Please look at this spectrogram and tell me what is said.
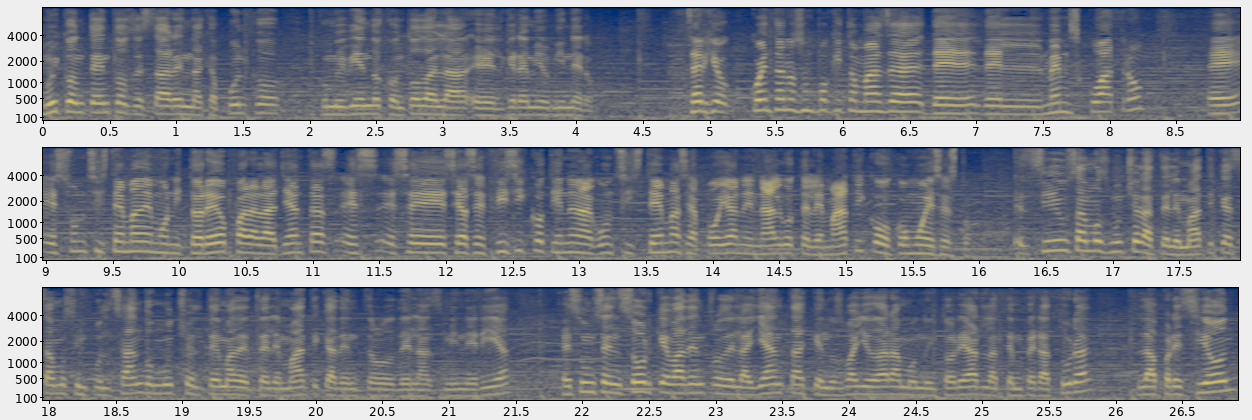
muy contentos de estar en Acapulco conviviendo con todo el gremio minero. Sergio, cuéntanos un poquito más del MEMS 4. Eh, es un sistema de monitoreo para las llantas. ¿Es, ¿Se hace físico? ¿Tienen algún sistema? ¿Se apoyan en algo telemático o cómo es esto? Eh, sí, usamos mucho la telemática, estamos impulsando mucho el tema de telemática dentro de las minerías. Es un sensor que va dentro de la llanta que nos va a ayudar a monitorear la temperatura, la presión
